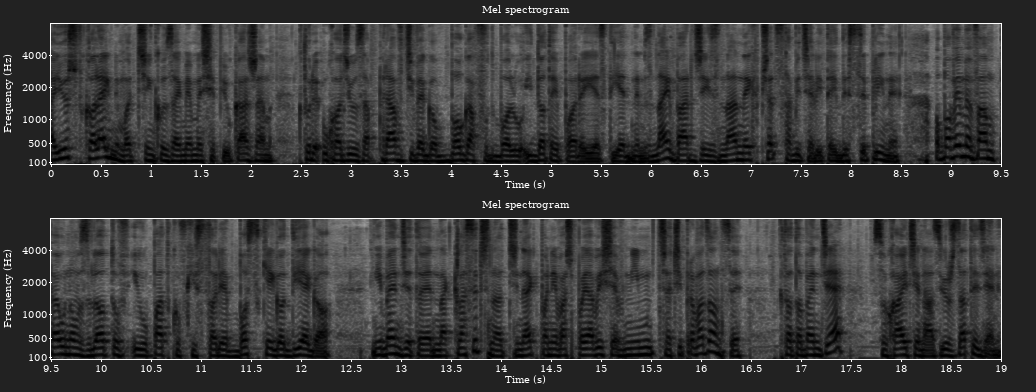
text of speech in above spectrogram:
A już w kolejnym odcinku zajmiemy się piłkarzem, który uchodził za prawdziwego boga futbolu i do tej pory jest jednym z najbardziej znanych przedstawicieli tej dyscypliny. Opowiemy Wam pełną zlotów i upadków historię boskiego Diego. Nie będzie to jednak klasyczny odcinek, ponieważ pojawi się w nim trzeci prowadzący. Kto to będzie? Słuchajcie nas już za tydzień.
